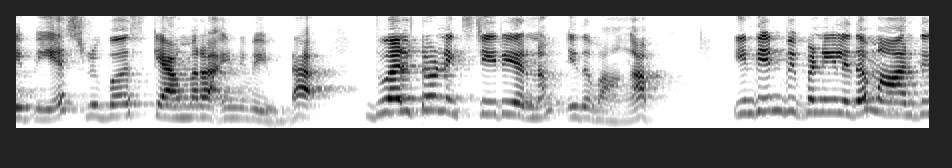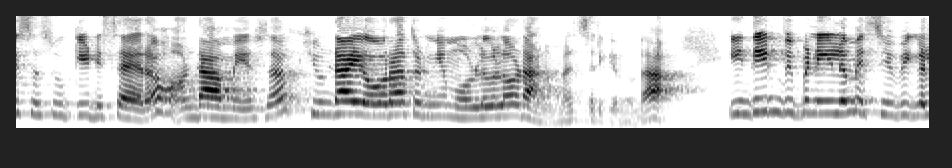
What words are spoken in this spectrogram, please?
A B S reverse camera എന്നിവയുണ്ട്. ഡ്വൽ ടോൺ എക്സ്റ്റീരിയറിനും ഇത് വാങ്ങാം. ഇന്ത്യൻ വിപണിയിൽ ഇത് Maruti Suzuki Dzire Honda Amaze Hyundai Aura തുടങ്ങിയ മോഡലുകളോടാണ് മത്സരിക്കുന്നത്. ഇന്ത്യൻ വിപണിയിലും എസ് യു വികൾ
